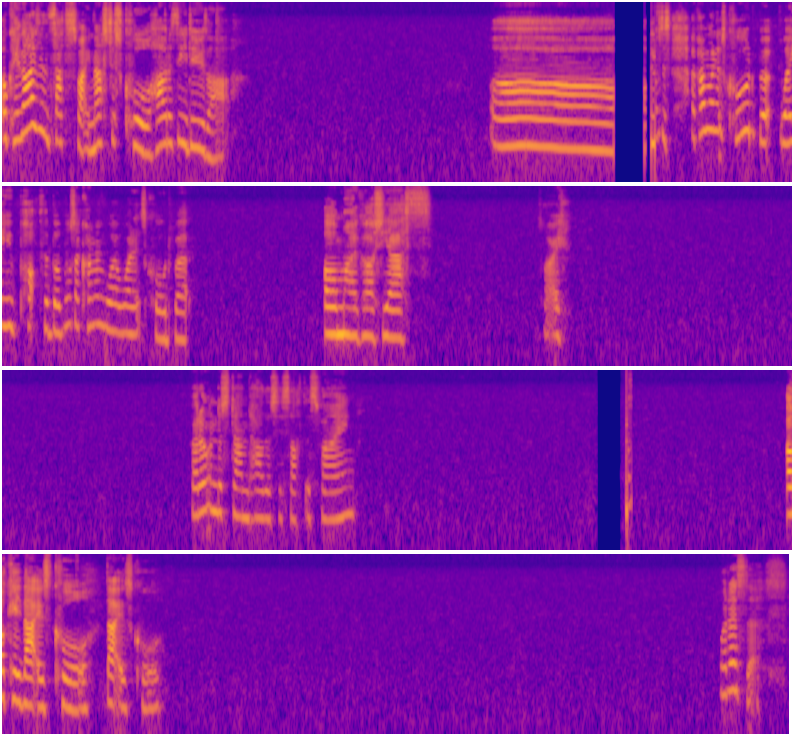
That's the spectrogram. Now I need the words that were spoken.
Okay, that isn't satisfying. That's just cool. How does he do that? Oh, I love this. I can't remember what it's called, but where you pop the bubbles. I can't remember what, what it's called, but oh my gosh, yes. Sorry. I don't understand how this is satisfying. Okay, that is cool. That is cool. What is this?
